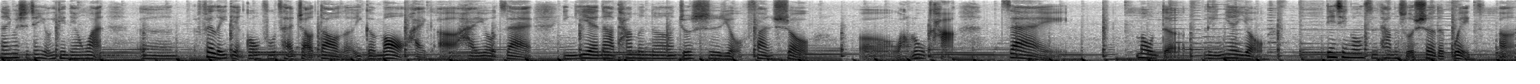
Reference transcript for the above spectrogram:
那因为时间有一点点晚，嗯。费了一点功夫才找到了一个 mall，还呃还有在营业。那他们呢，就是有贩售呃网络卡，在 mall 的里面有电信公司他们所设的柜子，呃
